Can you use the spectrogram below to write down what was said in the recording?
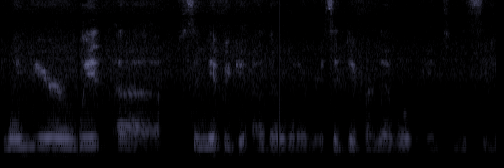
when you're with a significant other or whatever, it's a different level of intimacy.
